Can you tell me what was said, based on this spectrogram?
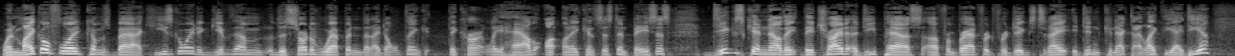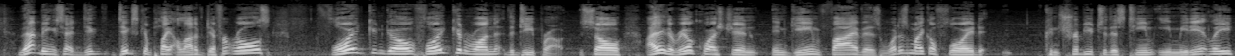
When Michael Floyd comes back, he's going to give them the sort of weapon that I don't think they currently have on, on a consistent basis. Diggs can now, they, they tried a deep pass uh, from Bradford for Diggs tonight. It didn't connect. I like the idea. That being said, Diggs can play a lot of different roles. Floyd can go. Floyd can run the deep route. So I think the real question in Game Five is what does Michael Floyd contribute to this team immediately?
